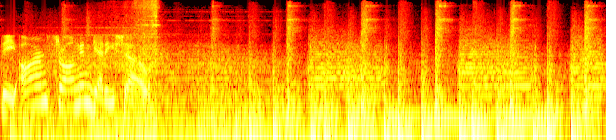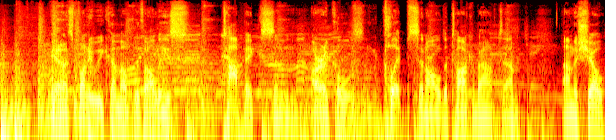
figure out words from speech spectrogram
The Armstrong and Getty Show. You know, it's funny, we come up with all these topics and articles and clips and all to talk about um, on the show.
